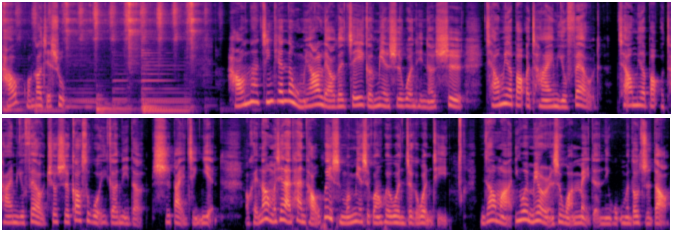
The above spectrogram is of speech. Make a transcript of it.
好，广告结束。好，那今天呢，我们要聊的这一个面试问题呢，是 Tell me about a time you failed。Tell me about a time you failed，就是告诉我一个你的失败经验。OK，那我们先来探讨为什么面试官会问这个问题，你知道吗？因为没有人是完美的，你我们都知道。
